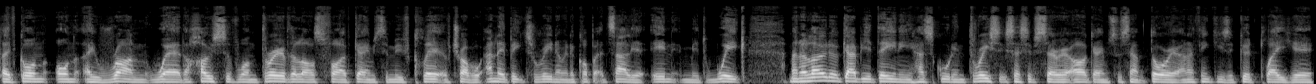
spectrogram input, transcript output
they've gone on a run where the hosts have won three of the last five games to move clear of trouble, and they beat Torino in the Coppa Italia in midweek. Manolo Gabbiadini has scored in three successive Serie A games for Sampdoria, and I think he's a good play here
